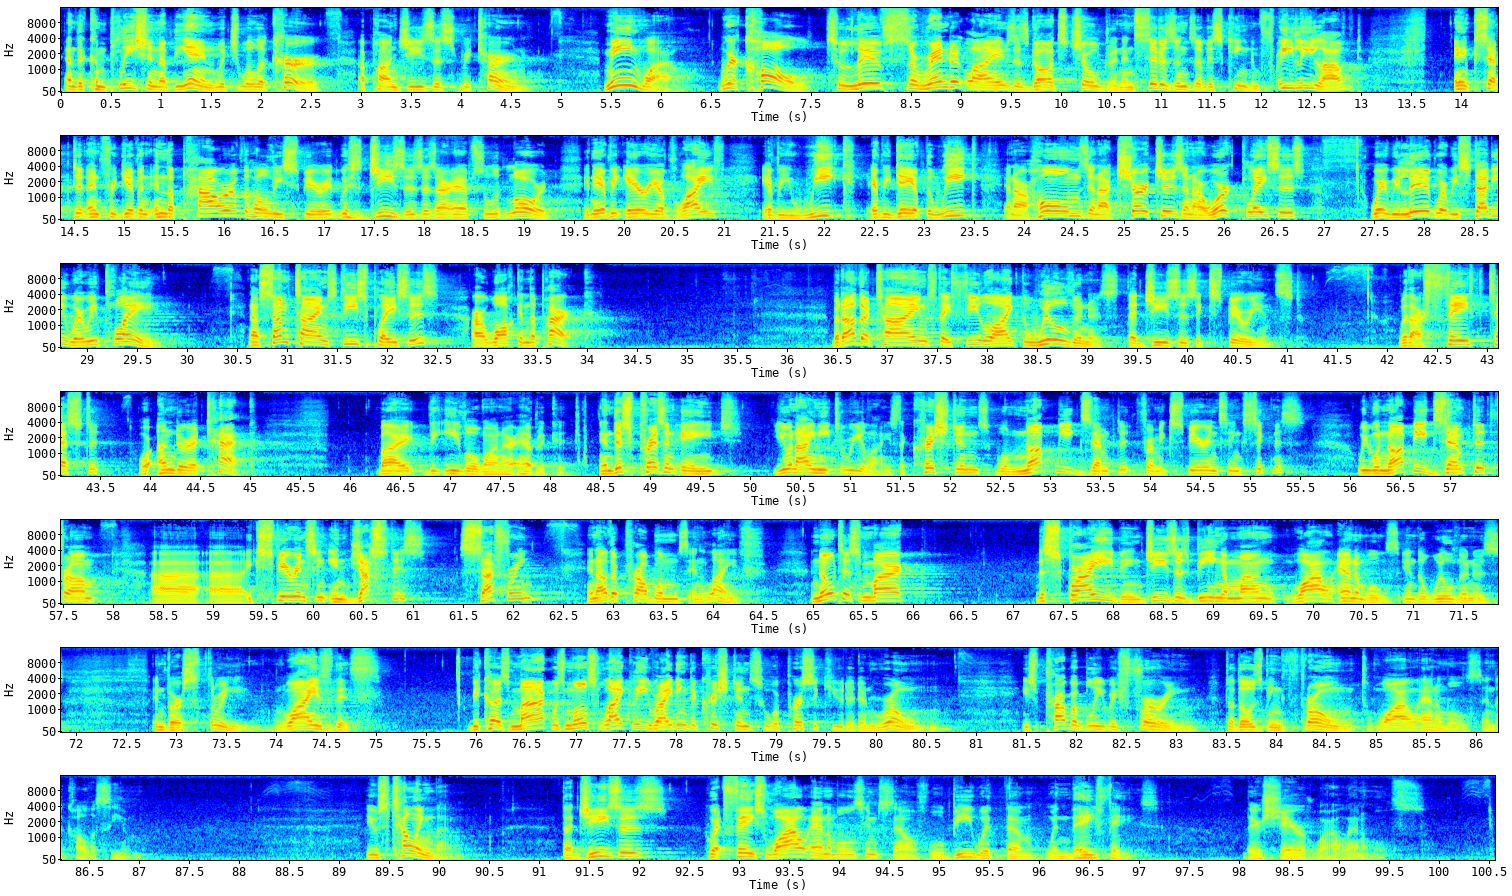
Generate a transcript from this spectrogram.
and the completion of the end, which will occur upon Jesus' return. Meanwhile, We're called to live surrendered lives as God's children and citizens of His kingdom, freely loved, accepted, and forgiven in the power of the Holy Spirit with Jesus as our absolute Lord in every area of life, every week, every day of the week, in our homes, in our churches, in our workplaces, where we live, where we study, where we play. Now, sometimes these places are walk in the park. But other times they feel like the wilderness that Jesus experienced, with our faith tested or under attack by the evil one, our advocate. In this present age, you and I need to realize that Christians will not be exempted from experiencing sickness. We will not be exempted from uh, uh, experiencing injustice, suffering, and other problems in life. Notice Mark describing Jesus being among wild animals in the wilderness in verse 3. Why is this? Because Mark was most likely writing to Christians who were persecuted in Rome. He's probably referring to those being thrown to wild animals in the Colosseum. He was telling them that Jesus, who had faced wild animals himself, will be with them when they face their share of wild animals.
